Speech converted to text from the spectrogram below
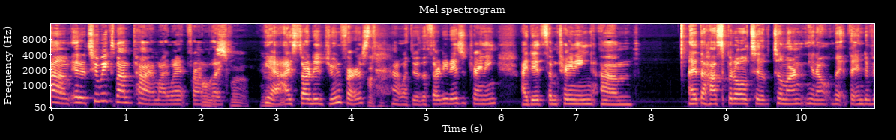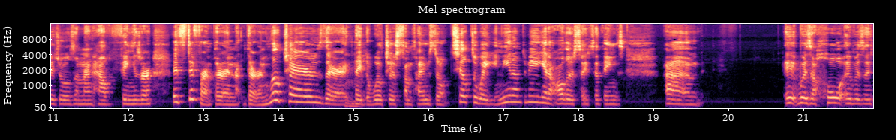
um, in a two weeks amount of time, I went from Holy like smoke. yeah. I started June 1st. Uh-huh. I went through the 30 days of training. I did some training um, at the hospital to to learn, you know, the, the individuals and learn how things are. It's different. They're in they're in wheelchairs. They're Mhm. they the wheelchairs sometimes don't tilt the way you need them to be. You know, all those types of things. Um, it was a whole. It was a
